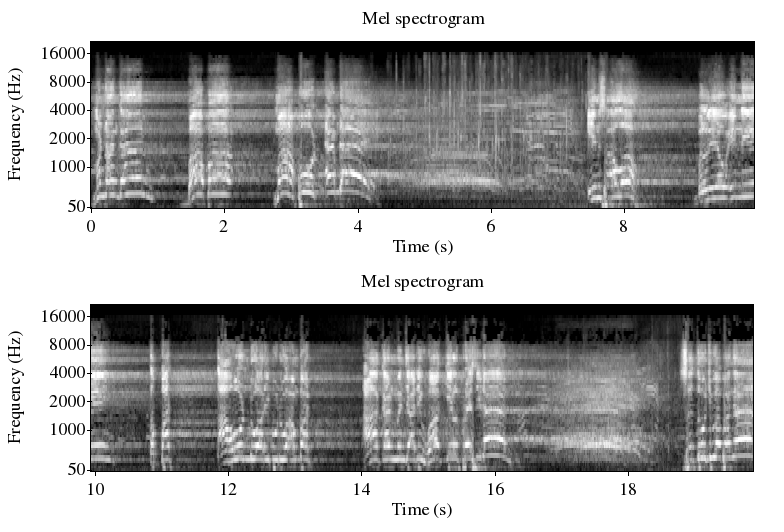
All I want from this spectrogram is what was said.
menangkan Bapak Mahfud MD. Insya Allah beliau ini tepat tahun 2024 akan menjadi wakil presiden. Setuju apa enggak?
